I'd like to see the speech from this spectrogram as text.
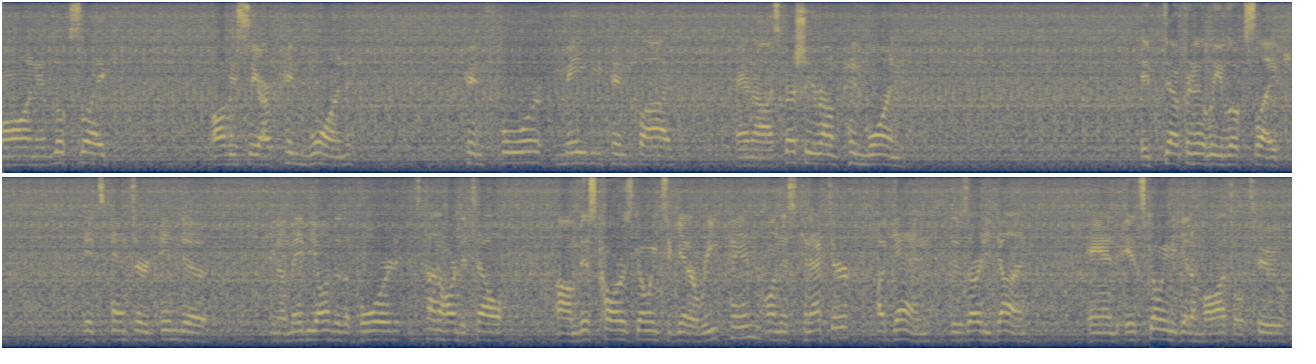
on, it looks like, obviously our pin 1, pin 4, maybe pin 5, and uh, especially around pin 1, it definitely looks like it's entered into, you know, maybe onto the board. It's kind of hard to tell. Um, this car is going to get a repin on this connector. Again, this is already done. And it's going to get a module too.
